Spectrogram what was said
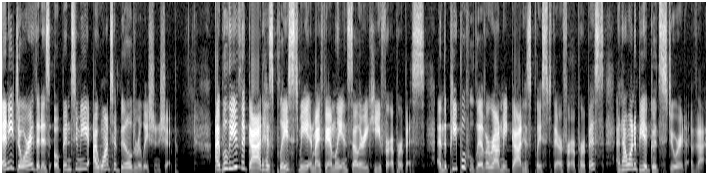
Any door that is open to me, I want to build relationship. I believe that God has placed me and my family in Celery Key for a purpose. And the people who live around me, God has placed there for a purpose. And I want to be a good steward of that.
